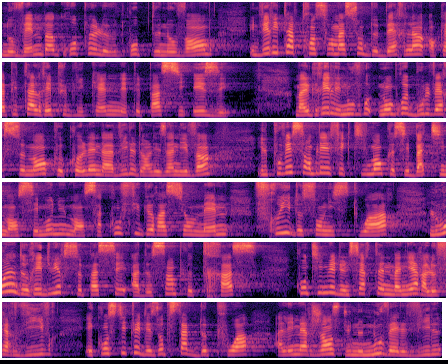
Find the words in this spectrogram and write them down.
November Gruppe, le groupe de novembre, une véritable transformation de Berlin en capitale républicaine n'était pas si aisée. Malgré les nombreux bouleversements que connaît la ville dans les années 20, il pouvait sembler effectivement que ces bâtiments, ces monuments, sa configuration même, fruit de son histoire, loin de réduire ce passé à de simples traces, continuaient d'une certaine manière à le faire vivre et constituaient des obstacles de poids à l'émergence d'une nouvelle ville,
